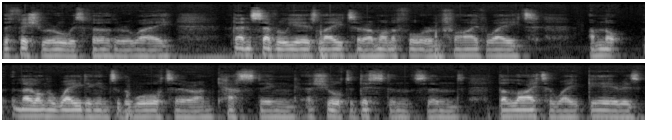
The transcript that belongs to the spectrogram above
The fish were always further away. Then several years later, I'm on a four and five weight. I'm not no longer wading into the water, I'm casting a shorter distance, and the lighter weight gear is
